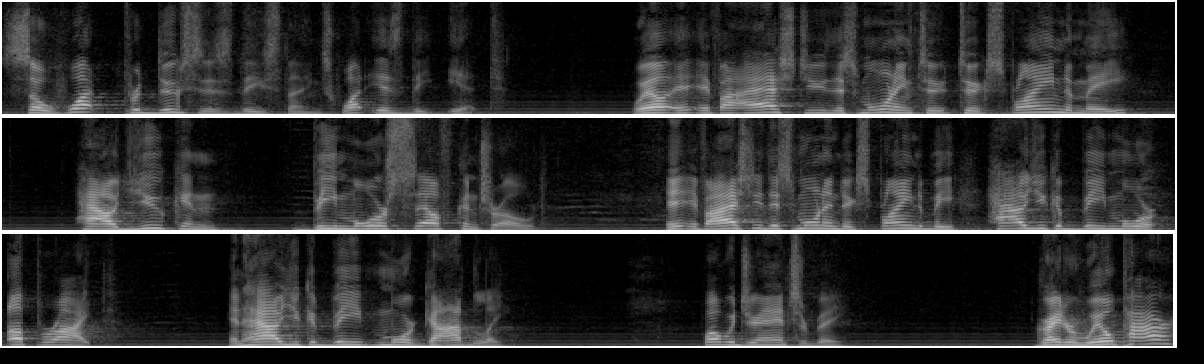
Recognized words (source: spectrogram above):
So, what produces these things? What is the it? Well, if I asked you this morning to, to explain to me how you can be more self controlled, if I asked you this morning to explain to me how you could be more upright and how you could be more godly, what would your answer be? Greater willpower?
